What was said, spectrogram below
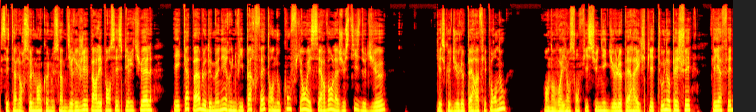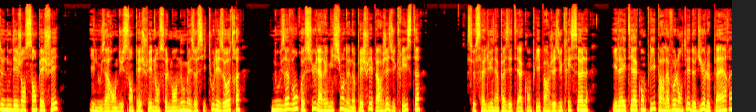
C'est alors seulement que nous sommes dirigés par les pensées spirituelles et capables de mener une vie parfaite en nous confiant et servant la justice de Dieu. Qu'est-ce que Dieu le Père a fait pour nous? En envoyant son Fils unique, Dieu le Père a expié tous nos péchés et a fait de nous des gens sans péché. Il nous a rendus sans péché non seulement nous mais aussi tous les autres. Nous avons reçu la rémission de nos péchés par Jésus-Christ. Ce salut n'a pas été accompli par Jésus-Christ seul, il a été accompli par la volonté de Dieu le Père.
